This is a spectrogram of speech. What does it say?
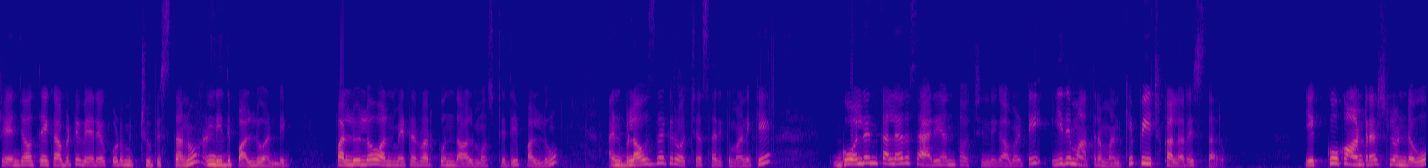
చేంజ్ అవుతాయి కాబట్టి వేరే కూడా మీకు చూపిస్తాను. అండ్ ఇది పళ్ళు అండి. పళ్ళులో వన్ మీటర్ వరకు ఉంది ఆల్మోస్ట్ ఇది పళ్ళు. అండ్ బ్లౌజ్ దగ్గర వచ్చేసరికి మనకి గోల్డెన్ కలర్ శారీ అంతా వచ్చింది కాబట్టి ఇది మాత్రం మనకి పీచ్ కలర్ ఇస్తారు. ఎక్కువ కాంట్రాస్ట్లు ఉండవు.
